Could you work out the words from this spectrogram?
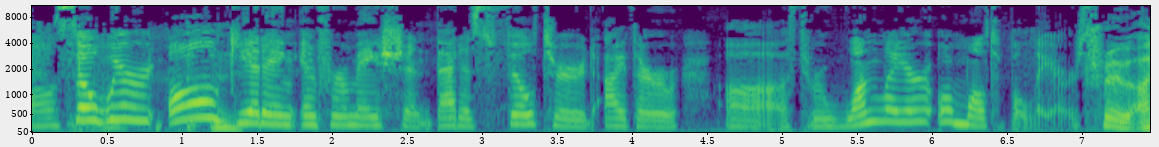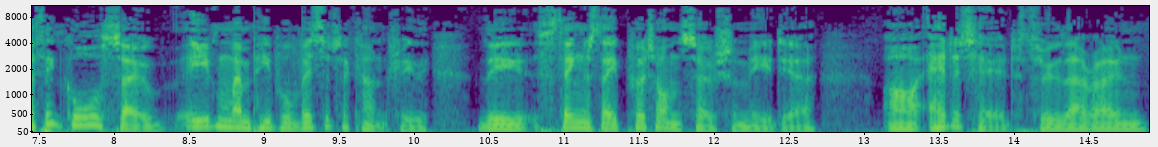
Also. so we're all getting information that is filtered either uh, through one layer or multiple layers. True. I think also, even when people visit a country, the things they put on social media are edited through their own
